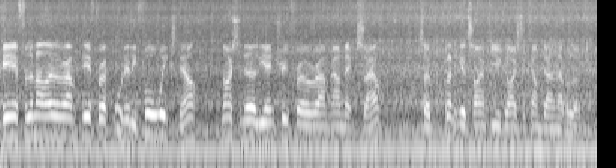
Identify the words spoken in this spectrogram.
Here for another, um, here for oh, nearly four weeks now. Nice and early entry for um, our next sale. So plenty of time for you guys to come down and have a look.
